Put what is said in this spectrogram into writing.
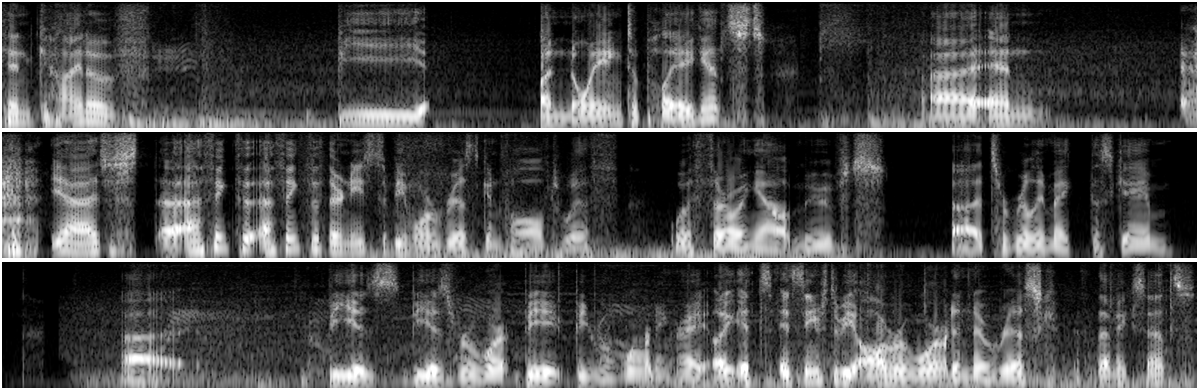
can kind of be annoying to play against. Uh, and yeah, I just I think that I think that there needs to be more risk involved with with throwing out moves uh, to really make this game uh, be as be as reward be be rewarding, right? Like it's it seems to be all reward and no risk, if that makes sense.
